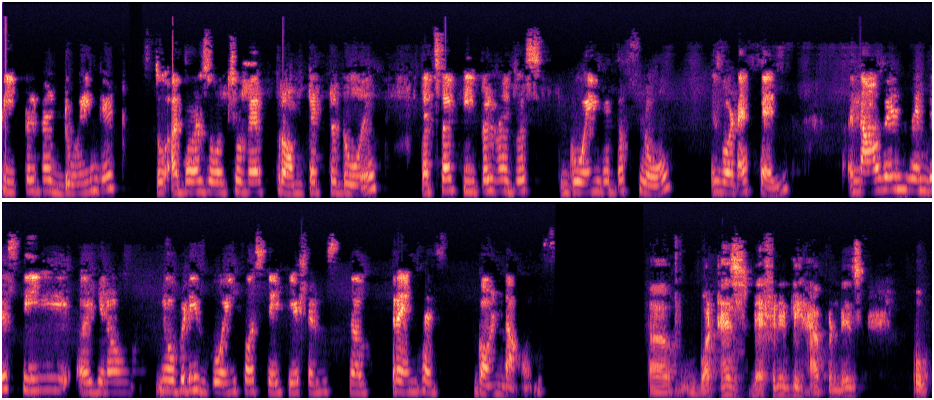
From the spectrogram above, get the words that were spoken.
people were doing it, so others also were prompted to do it. That's why people were just going with the flow, is what I felt. Now, when when they see, uh, you know, nobody's going for staycations, the trend has gone down. Uh, what has definitely happened is, oh,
